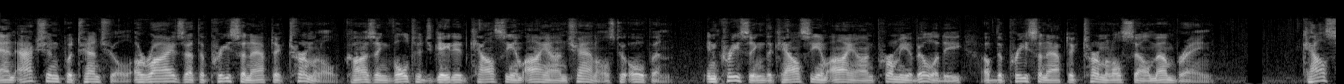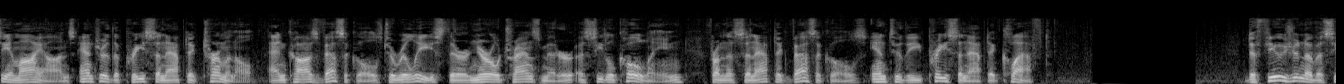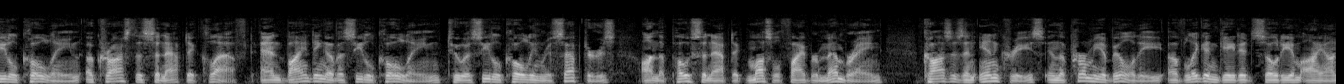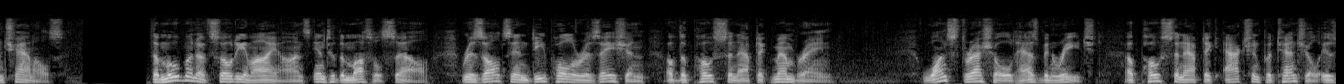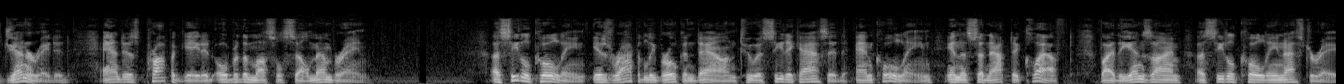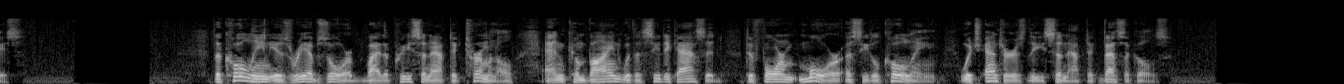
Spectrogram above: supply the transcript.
An action potential arrives at the presynaptic terminal, causing voltage-gated calcium ion channels to open, increasing the calcium ion permeability of the presynaptic terminal cell membrane. Calcium ions enter the presynaptic terminal and cause vesicles to release their neurotransmitter acetylcholine from the synaptic vesicles into the presynaptic cleft. Diffusion of acetylcholine across the synaptic cleft and binding of acetylcholine to acetylcholine receptors on the postsynaptic muscle fiber membrane causes an increase in the permeability of ligand-gated sodium ion channels. The movement of sodium ions into the muscle cell results in depolarization of the postsynaptic membrane. Once threshold has been reached, a postsynaptic action potential is generated and is propagated over the muscle cell membrane. Acetylcholine is rapidly broken down to acetic acid and choline in the synaptic cleft by the enzyme acetylcholinesterase. The choline is reabsorbed by the presynaptic terminal and combined with acetic acid to form more acetylcholine, which enters the synaptic vesicles.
